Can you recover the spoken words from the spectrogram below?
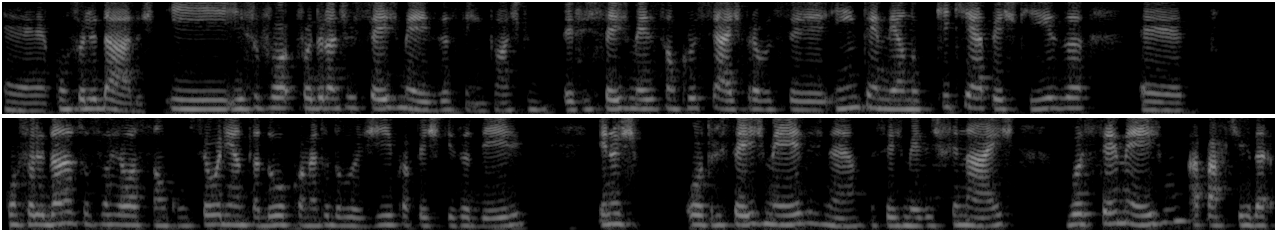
é, consolidados. E isso foi, foi, durante os seis meses, assim. Então, acho que esses seis meses são cruciais para você ir entendendo o que, que é a pesquisa, é, consolidando essa sua relação com o seu orientador, com a metodologia, com a pesquisa dele. E nos outros seis meses, né, os seis meses finais, você mesmo, a partir da,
